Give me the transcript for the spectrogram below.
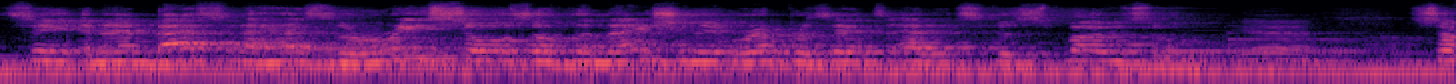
See, an ambassador has the resource of the nation it represents at its disposal. Yes. So,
